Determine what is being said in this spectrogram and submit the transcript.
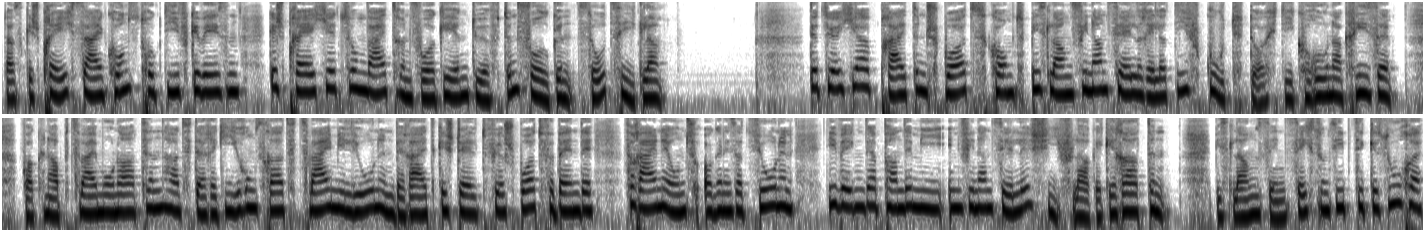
Das Gespräch sei konstruktiv gewesen. Gespräche zum weiteren Vorgehen dürften folgen, so Ziegler. Der Zürcher Breitensport kommt bislang finanziell relativ gut durch die Corona-Krise. Vor knapp zwei Monaten hat der Regierungsrat zwei Millionen bereitgestellt für Sportverbände, Vereine und Organisationen, die wegen der Pandemie in finanzielle Schieflage geraten. Bislang sind 76 Gesuche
